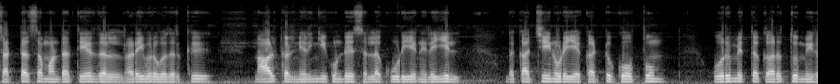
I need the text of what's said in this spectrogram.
சட்டசமன்ற தேர்தல் நடைபெறுவதற்கு நாட்கள் நெருங்கி கொண்டே செல்லக்கூடிய நிலையில் இந்த கட்சியினுடைய கட்டுக்கோப்பும் ஒருமித்த கருத்தும் மிக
